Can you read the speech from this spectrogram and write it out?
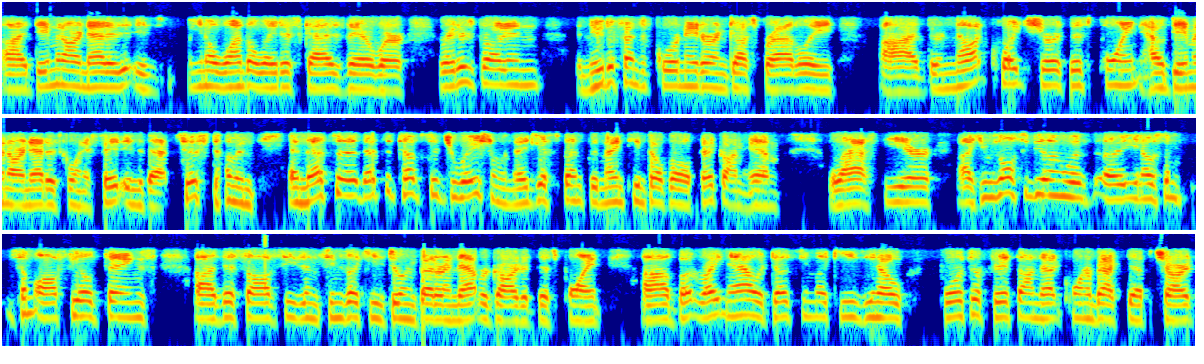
Uh, Damon Arnette is, you know, one of the latest guys there. Where Raiders brought in the new defensive coordinator and Gus Bradley. Uh, they're not quite sure at this point how Damon Arnette is going to fit into that system, and and that's a that's a tough situation when they just spent the 19th overall pick on him last year. Uh, he was also dealing with uh, you know some some off field things uh, this off season. Seems like he's doing better in that regard at this point. Uh, but right now, it does seem like he's you know fourth or fifth on that cornerback depth chart,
